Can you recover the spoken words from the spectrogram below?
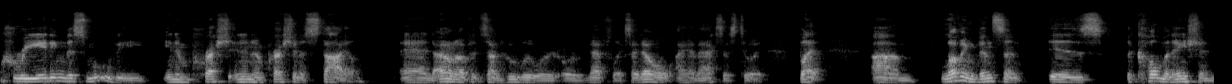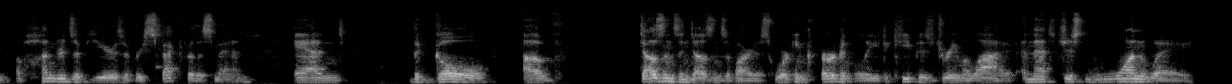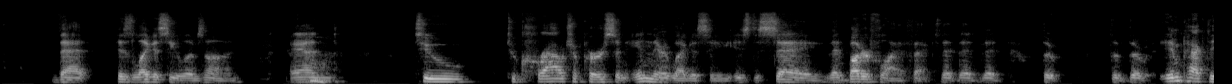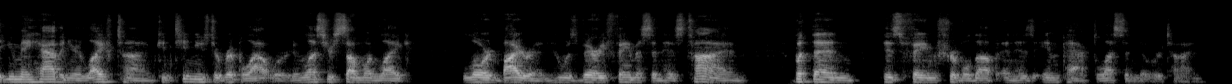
creating this movie in impression in an impressionist style and I don't know if it's on Hulu or, or Netflix. I know I have access to it, but um, Loving Vincent is the culmination of hundreds of years of respect for this man and the goal of dozens and dozens of artists working fervently to keep his dream alive. And that's just one way that his legacy lives on. And hmm. to to crouch a person in their legacy is to say that butterfly effect, that that that the the, the impact that you may have in your lifetime continues to ripple outward unless you're someone like Lord Byron, who was very famous in his time, but then his fame shriveled up and his impact lessened over time.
